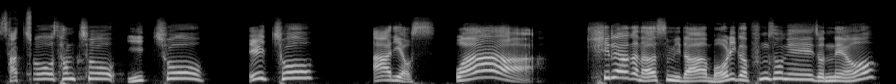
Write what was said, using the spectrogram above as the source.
4초, 3초, 2초, 1초, 아디오스. 와! 키르아가 나왔습니다. 머리가 풍성해졌네요.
